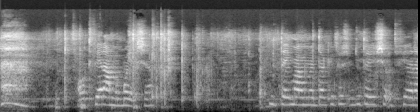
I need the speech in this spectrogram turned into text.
Otwieramy, boję się. Tutaj mamy takie coś, tutaj się otwiera.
